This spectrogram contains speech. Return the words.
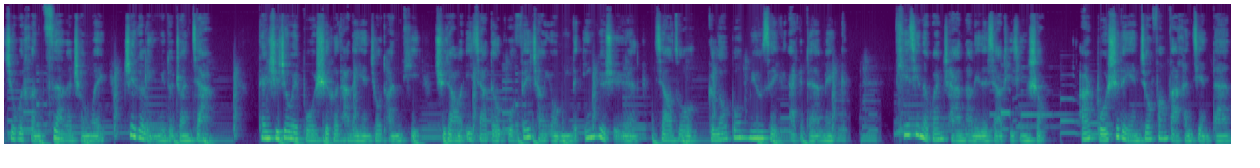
就会很自然的成为这个领域的专家。但是这位博士和他的研究团体去到了一家德国非常有名的音乐学院，叫做 Global Music Academic，贴近的观察那里的小提琴手。而博士的研究方法很简单，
